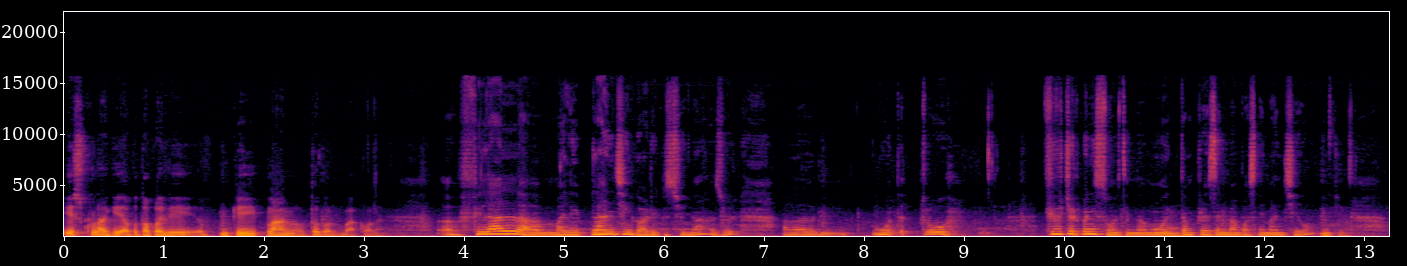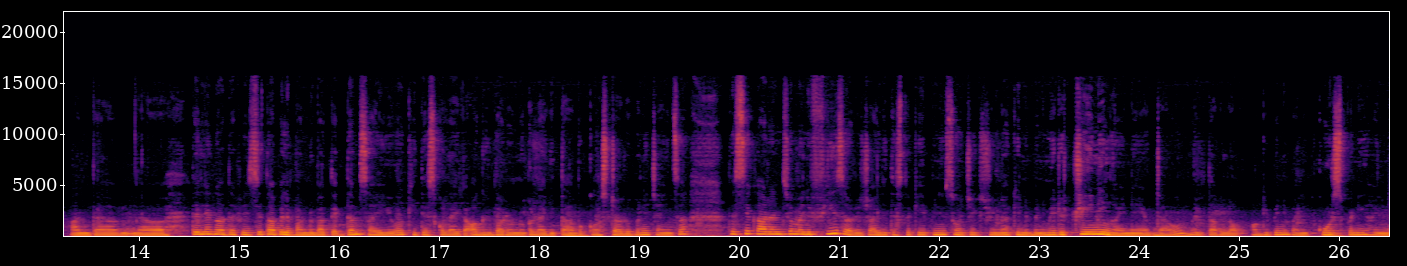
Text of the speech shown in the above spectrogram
यसको लागि अब तपाईँले केही प्लानहरू त गर्नुभएको होला? फिलहाल मैले प्लान चाहिँ गरेको छुइनँ हजुर। म त्यत्रो फ्युचर पनि सोच्दिनँ। म एकदम प्रेजेन्टमा बस्ने मान्छे हो। अन्त त्यसले गर्दाखेरि चाहिँ तपाईँले भन्नुभएको एकदम सही हो कि त्यसको लागि अघि बढाउनुको लागि त अब कस्टहरू पनि चाहिन्छ। त्यसै कारण चाहिँ मैले फिजहरू चाहिँ अहिले त्यस्तो केही पनि सोचेको छुइनँ किनभने मेरो ट्रेनिङ होइन एउटा हो। मैले तपाईँलाई अघि पनि भने कोर्स पनि होइन।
